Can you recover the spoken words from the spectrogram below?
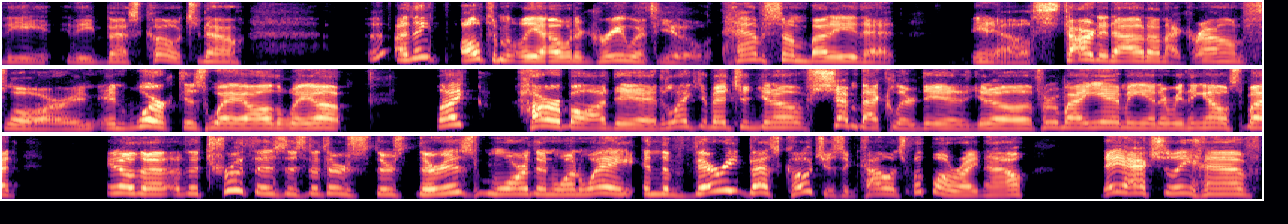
the the best coach. Now, I think ultimately I would agree with you. Have somebody that you know, started out on the ground floor and, and worked his way all the way up, like Harbaugh did, like you mentioned, you know, Schembechler did, you know, through Miami and everything else. But you know, the the truth is is that there's there's there is more than one way. And the very best coaches in college football right now, they actually have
